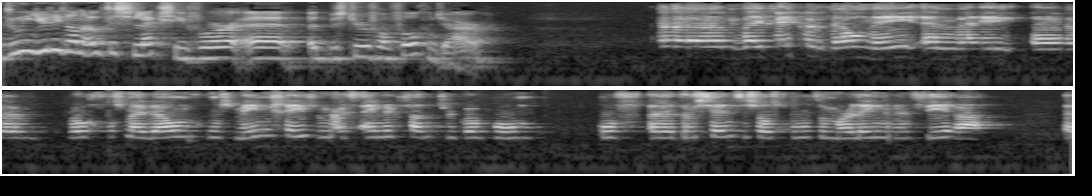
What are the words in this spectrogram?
doen jullie dan ook de selectie voor het bestuur van volgend jaar? Ehm, wij kijken wel mee en wij ehm, mogen volgens mij wel ons mening geven. Maar uiteindelijk gaat het natuurlijk ook om of uh, docenten zoals bijvoorbeeld Marlene en Vera, uh,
